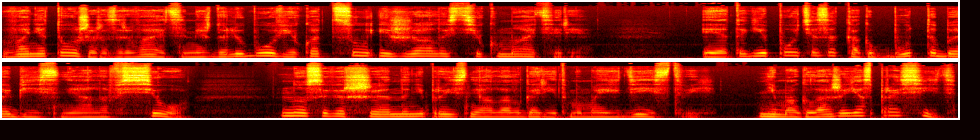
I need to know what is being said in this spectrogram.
Ваня тоже разрывается между любовью к отцу и жалостью к матери. Эта гипотеза как будто бы объясняла все — но совершенно не проясняла алгоритма моих действий. Не могла же я спросить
